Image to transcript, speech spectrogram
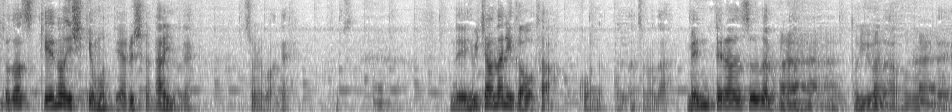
人助けの意識を持ってやるしかないよね。それはね。そうですね。でひびちゃんは何かをさこうななんつうのだメンテナンスなのかな、はいというような部分で、はいはい。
